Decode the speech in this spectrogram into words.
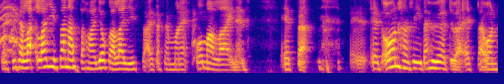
Koska se la- lajisanastohan on joka lajissa aika semmoinen omanlainen – että et onhan siitä hyötyä, että on,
